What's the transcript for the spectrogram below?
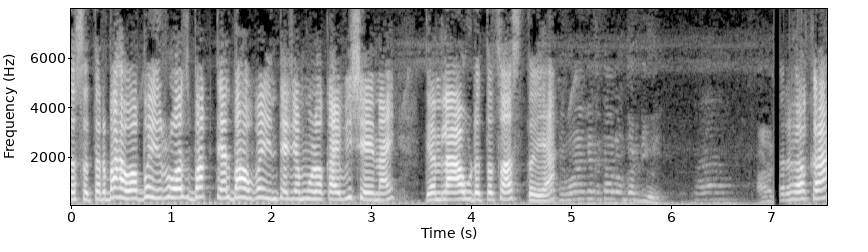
तसं तर भावा बहीण रोज बघतात भाऊ बहीण त्याच्यामुळं काय विषय नाही त्यांना आवडतच असतं या. तर हो का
